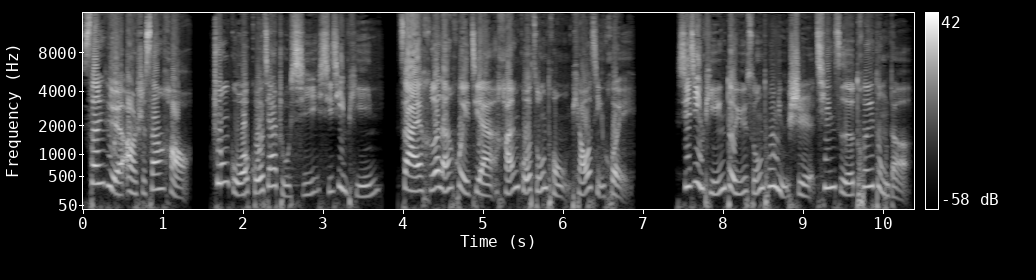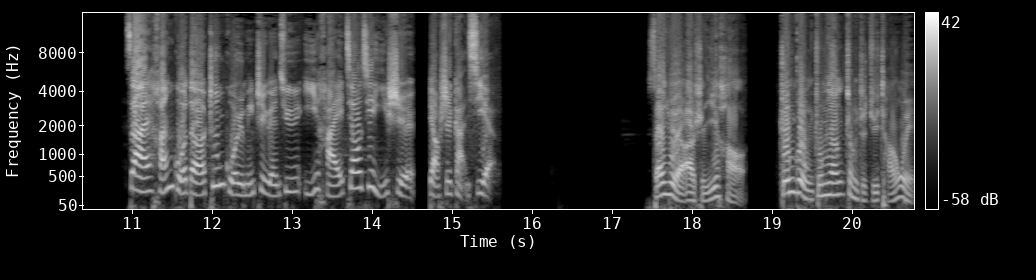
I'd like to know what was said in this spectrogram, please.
三月二十三号，中国国家主席习近平。在荷兰会见韩国总统朴槿惠，习近平对于总统女士亲自推动的在韩国的中国人民志愿军遗骸交接仪式表示感谢。三月二十一号，中共中央政治局常委、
